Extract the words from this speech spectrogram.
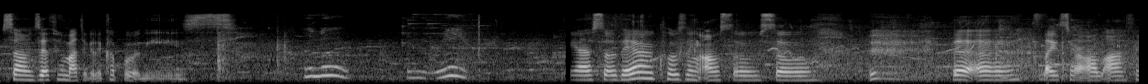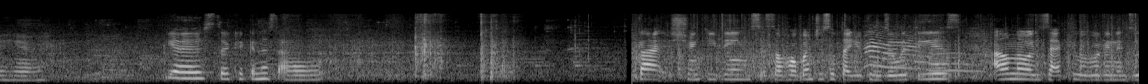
So I'm definitely about to get a couple of these. Yeah, so they are closing also, so the uh, lights are all off in here. Yes, they're kicking us out. got Shrinky Dinks. It's a whole bunch of stuff that you can do with these. I don't know exactly what we're gonna do,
